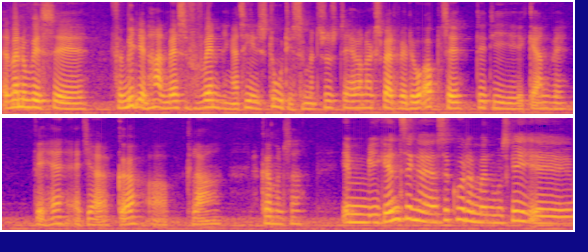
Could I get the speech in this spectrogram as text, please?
Altså, hvad nu hvis øh, familien har en masse forventninger til en studie, som man synes, det er nok svært ved at leve op til, det de gerne vil, vil have, at jeg gør og klarer? Hvad gør man så? Jamen igen tænker jeg, så kunne man måske øh,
